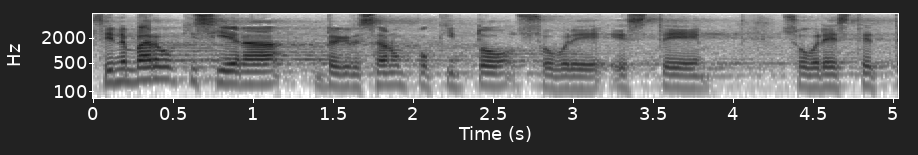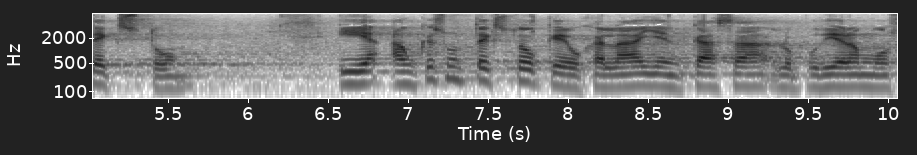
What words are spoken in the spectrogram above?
Sin embargo, quisiera regresar un poquito sobre este, sobre este texto y aunque es un texto que ojalá y en casa lo pudiéramos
